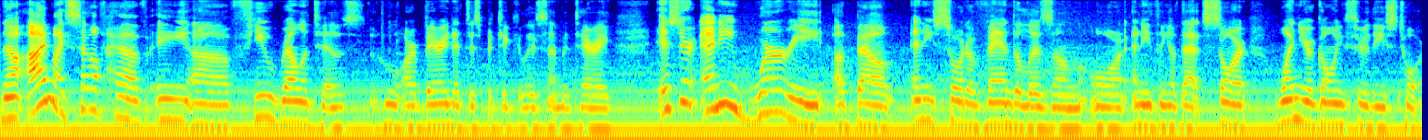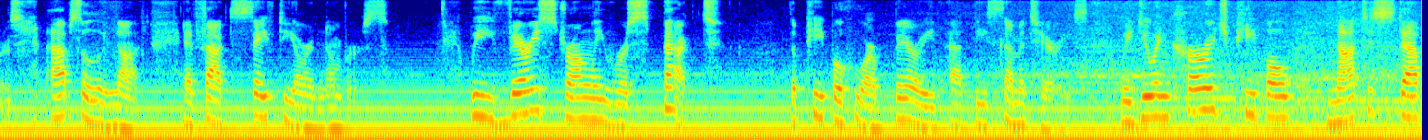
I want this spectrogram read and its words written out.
Now, I myself have a uh, few relatives who are buried at this particular cemetery. Is there any worry about any sort of vandalism or anything of that sort when you're going through these tours? Absolutely not. In fact, safety are in numbers. We very strongly respect the people who are buried at these cemeteries. We do encourage people not to step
